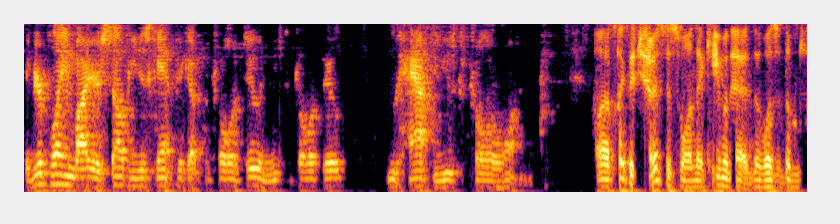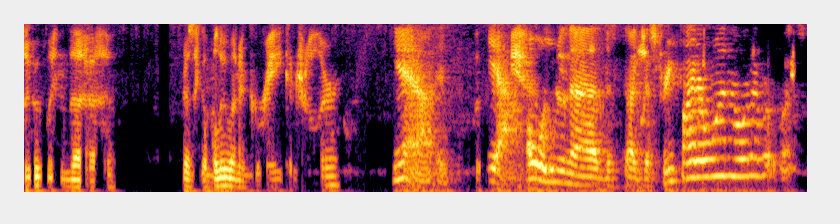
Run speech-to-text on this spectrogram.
if you're playing by yourself, you just can't pick up controller two and use controller two. You have to use controller one. Well, it's like the Genesis one that came with that. that was it the blue and the there's like a blue and a gray controller. Yeah, it, yeah. Yeah. Oh, you mean the, the like the Street Fighter one or whatever it was?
